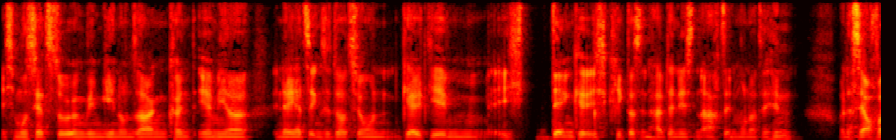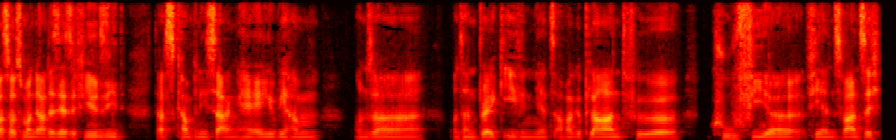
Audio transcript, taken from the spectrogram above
ich muss jetzt zu irgendwem gehen und sagen, könnt ihr mir in der jetzigen Situation Geld geben? Ich denke, ich kriege das innerhalb der nächsten 18 Monate hin. Und das ist ja auch was, was man gerade sehr, sehr viel sieht, dass Companies sagen, hey, wir haben unser, unseren Break-Even jetzt aber geplant für Q4 24.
